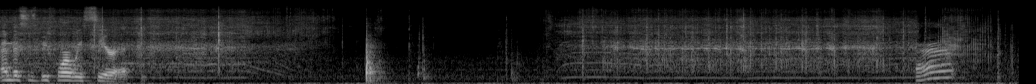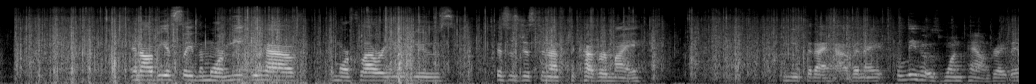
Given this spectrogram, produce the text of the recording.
And this is before we sear it. And obviously, the more meat you have, the more flour you use. This is just enough to cover my meat that I have. And I believe it was one pound, right, babe?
